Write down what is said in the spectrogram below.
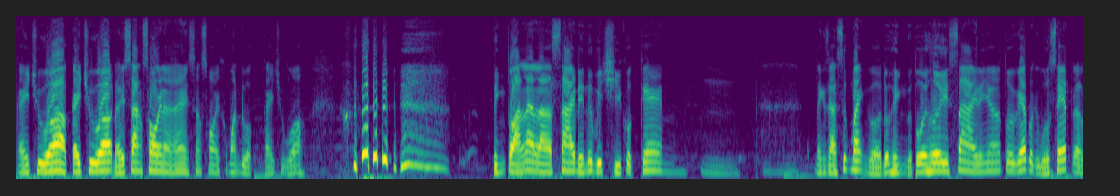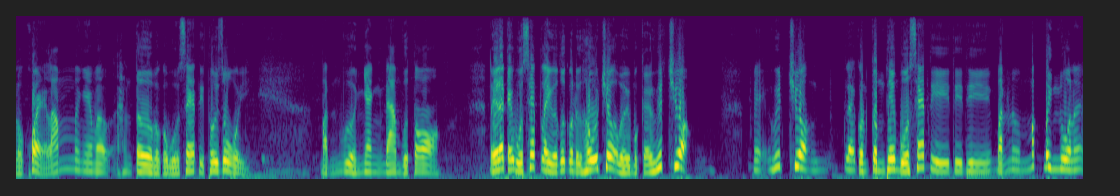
Cay chua, Cay chua Đấy sang soi này. Sang soi không ăn được. Cay chua Tính toán là là sai đến được vị trí của Ken. Ừ. Đánh giá sức mạnh của đội hình của tôi hơi sai đấy nhá. Tôi ghép được cái búa xét là nó khỏe lắm Anh em ạ. Hunter mà có búa xét thì thôi rồi. Bắn vừa nhanh đam vừa to. Đấy là cái búa xét này của tôi còn được hỗ trợ bởi một cái huyết trượng. Mẹ, huyết trượng lại còn cầm thêm búa xét thì thì thì bắn mắc binh luôn đấy.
